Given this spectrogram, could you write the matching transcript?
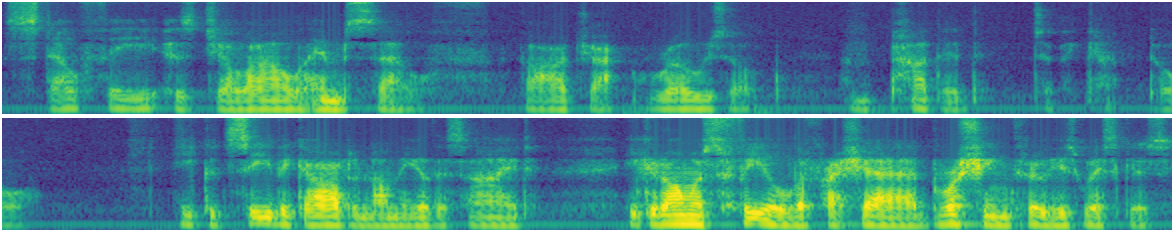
Stealthy as Jalal himself, Varjak rose up and padded to the cat door. He could see the garden on the other side. He could almost feel the fresh air brushing through his whiskers.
